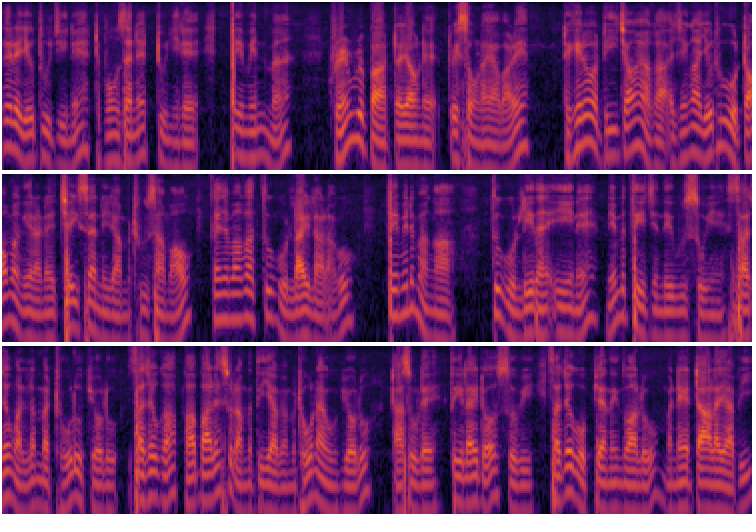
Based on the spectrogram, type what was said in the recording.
ခဲ့တဲ့ရုပ်ထုကြီးနဲ့တပုံစံနဲ့တူညီတဲ့ payment man Grand River တက်ရောက်နဲ့တွေ့ဆုံလိုက်ရပါတယ်။တကယ်တော့ဒီအကြောင်းအရာကအရင်ကရုပ်ထုကိုတောင်းပန်ခဲ့တာနဲ့ချိတ်ဆက်နေတာမထူးဆန်းပါဘူး။ကံကြမ္မာကသူ့ကိုလိုက်လာတာကိုတေမင်းမန်ကသူ့ကိုလေးတန်းအေးနဲ့မင်းမသေးခြင်းသေးဘူးဆိုရင်စာချုပ်မှာလက်မှတ်ထိုးလို့ပြောလို့စာချုပ်ကဘာပါလဲဆိုတာမသိရပဲမထိုးနိုင်ဘူးပြောလို့ဒါဆိုလဲတေးလိုက်တော့ဆိုပြီးစာချုပ်ကိုပြန်သိမ်းသွားလို့မနေတားလိုက်ရပြီး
